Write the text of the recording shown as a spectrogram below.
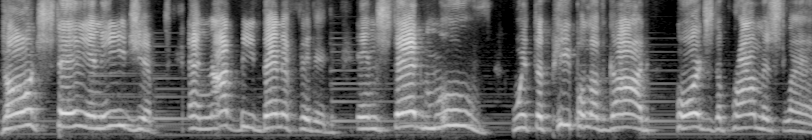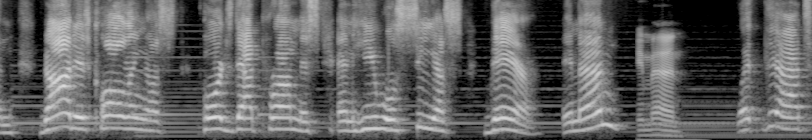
Don't stay in Egypt and not be benefited. Instead, move with the people of God towards the promised land. God is calling us towards that promise, and He will see us there. Amen. Amen. With that,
